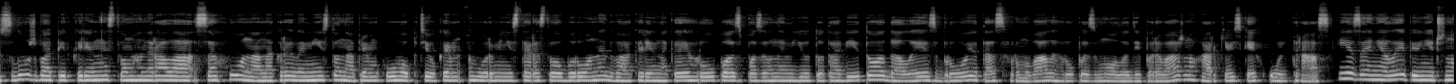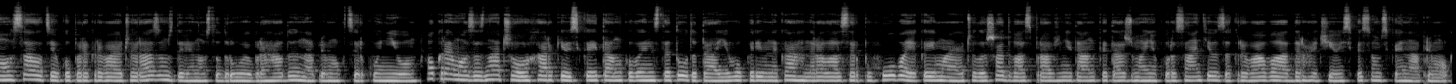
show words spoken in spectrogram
служба під керівництвом генерала Сахона накрили місто напрямку Гоптівки. Гур Міністерства оборони, два керівники групи з позивним Юто та Віто дали зброю та сформували групи з молоді, переважно харківських ультрас, і зайняли північну Салтівку, перекриваючи разом з 92-ю бригадою напрямок циркунів. Окремо зазначу Харківський танковий інститут та його керівника генерала Серпухова, який маючи лише два справжні танки та жменю курсантів, закривав Дергачівський сумський напрямок.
